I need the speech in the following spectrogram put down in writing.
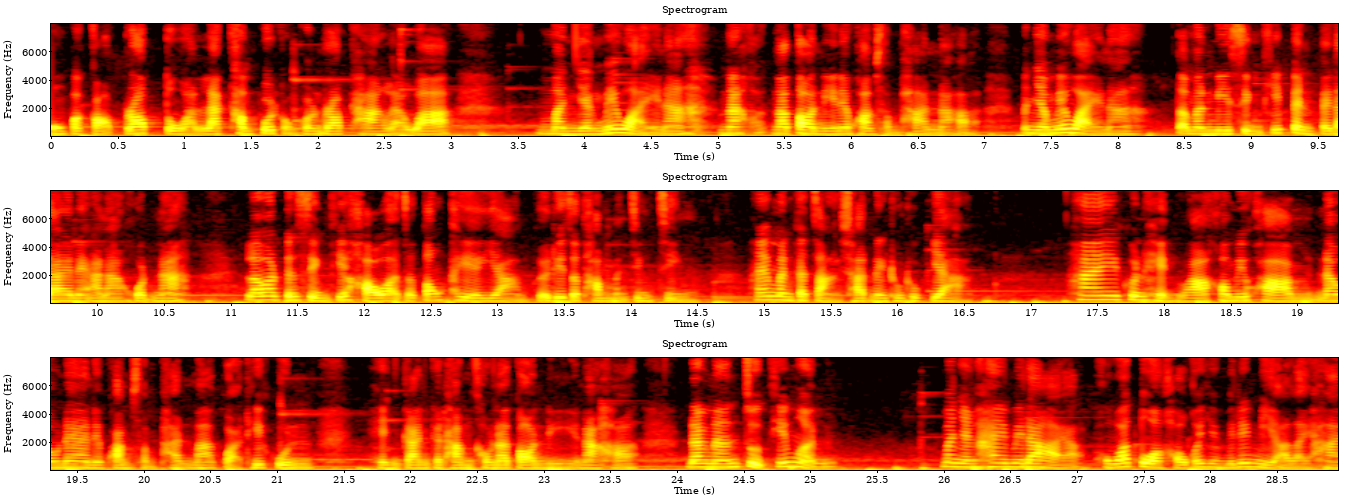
องค์ประกอบรอบตัว และคำพูดของคนรอบข้างแล้วว่า มันยังไม่ไหวนะณณตอนนี้ในความสัมพันธ์นะคะ มันยังไม่ไหวนะ แต่มันมีสิ่งที่เป็นไปได้ในอนาคตนะ แล้วมันเป็นสิ่งที่เขาอะจะต้องพยายามเพื่อที่จะทำมันจริง ๆ ให้มันกระจ่างชัดในทุกๆอย่างให้คุณเห็นว่าเขามีความแน่วแน่ในความสัมพันธ์มากกว่าที่คุณเห็นการกระทำเขาณตอนนี้นะคะ ดังนั้นจุดที่เหมือน มันยังให้ไม่ได้อะเพราะว่าตัวเขาก็ยังไม่ได้มีอะไรให้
